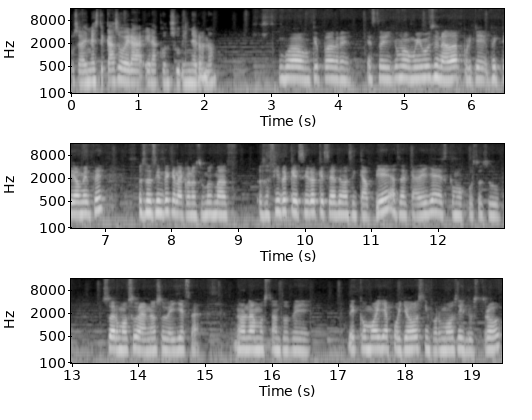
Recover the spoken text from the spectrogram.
o sea, en este caso era, era con su dinero, ¿no? Wow, qué padre. Estoy como muy emocionada porque efectivamente, o sea, siento que la conocemos más, o sea, siento que sí lo que se hace más hincapié acerca de ella es como justo su, su hermosura, ¿no? Su belleza. No hablamos tanto de, de cómo ella apoyó, se informó, se ilustró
